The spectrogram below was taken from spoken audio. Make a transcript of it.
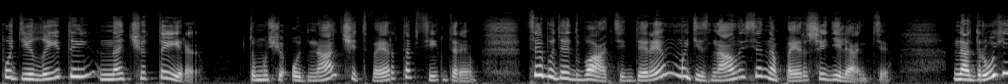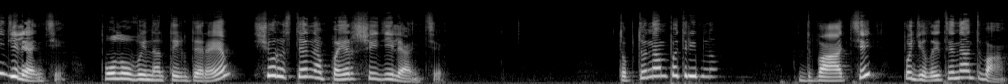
поділити на 4, тому що одна четверта всіх дерев. Це буде 20 дерев, ми дізналися на першій ділянці. На другій ділянці половина тих дерев, що росте на першій ділянці. Тобто нам потрібно 20 поділити на 2.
